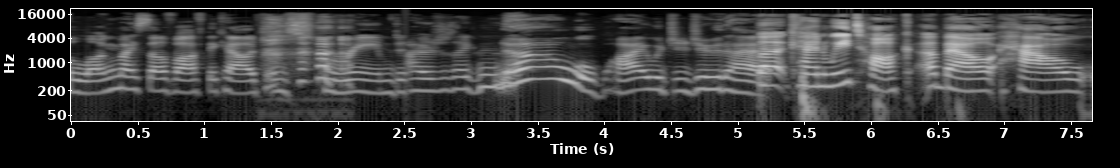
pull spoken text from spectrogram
flung myself off the couch and screamed. I was just like, no, why would you do that? But can we talk about how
